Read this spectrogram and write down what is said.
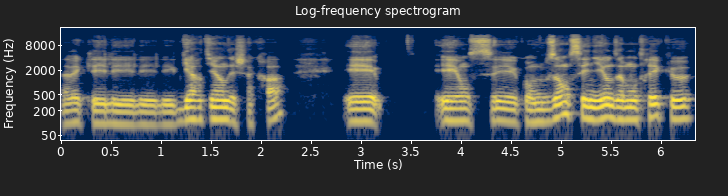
avec les, gardiens des chakras. Et, et on nous a enseigné, on nous a montré que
